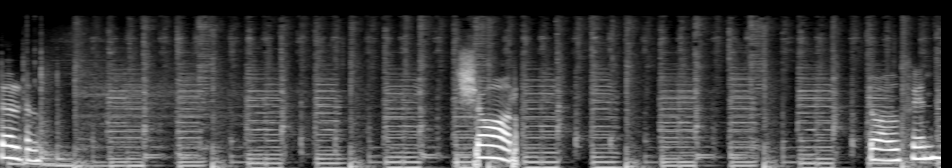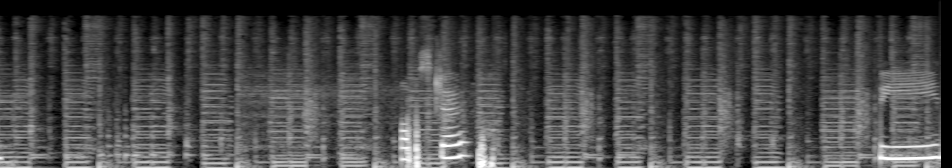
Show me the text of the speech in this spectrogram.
turtle shark dolphin. Lobster. Seal.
